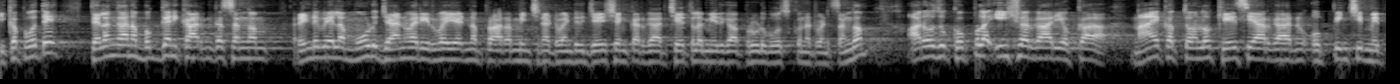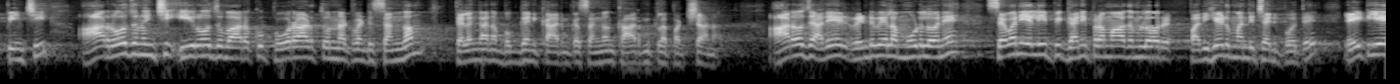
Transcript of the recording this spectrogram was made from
ఇకపోతే తెలంగాణ బొగ్గని కార్మిక సంఘం రెండు వేల మూడు జనవరి ఇరవై ఏడున ప్రారంభించినటువంటిది జయశంకర్ గారి చేతుల మీదుగా ప్రూడు పోసుకున్నటువంటి సంఘం. ఆ రోజు కొప్పుల ఈశ్వర్ గారి యొక్క నాయకత్వంలో కేసీఆర్ గారిని ఒప్పించి మెప్పించి ఆ రోజు నుంచి ఈ రోజు వరకు పోరాడుతున్నటువంటి సంఘం తెలంగాణ బొగ్గని కార్మిక సంఘం కార్మికుల పక్షాన. ఆ రోజు అదే రెండు వేల మూడులోనే సెవెన్ ఎలిపి గని ప్రమాదంలో పదిహేడు మంది చనిపోతే ఎయిటీ ఏ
